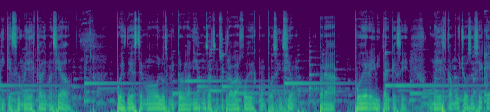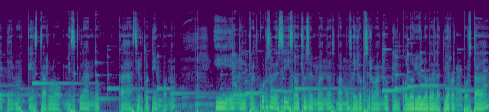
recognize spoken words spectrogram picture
ni que se humedezca demasiado, pues de este modo los microorganismos hacen su trabajo de descomposición para poder evitar que se humedezca mucho o se seque, tenemos que estarlo mezclando cada cierto tiempo, ¿no? Y en el transcurso de 6 a 8 semanas vamos a ir observando que el color y olor de la tierra compostada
